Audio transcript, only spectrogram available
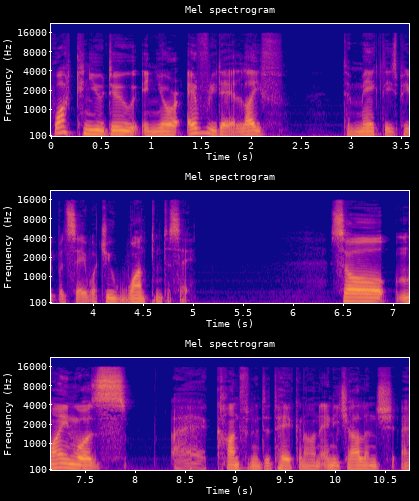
What can you do in your everyday life to make these people say what you want them to say? So mine was uh, confident of taking on any challenge. Um,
